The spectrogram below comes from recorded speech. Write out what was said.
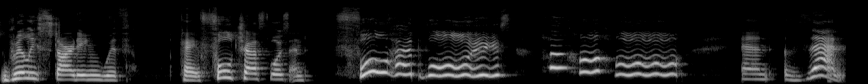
really starting with, okay, full chest voice and full head voice. and then,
